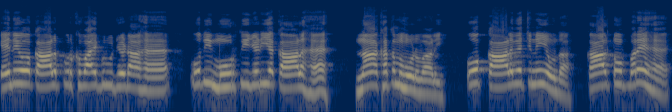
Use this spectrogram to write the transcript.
ਕਹਿੰਦੇ ਉਹ ਅਕਾਲ ਪੁਰਖ ਵਾਹਿਗੁਰੂ ਜਿਹੜਾ ਹੈ, ਉਹਦੀ ਮੂਰਤੀ ਜਿਹੜੀ ਅਕਾਲ ਹੈ, ਨਾ ਖਤਮ ਹੋਣ ਵਾਲੀ। ਉਹ ਕਾਲ ਵਿੱਚ ਨਹੀਂ ਆਉਂਦਾ। ਕਾਲ ਤੋਂ ਪਰੇ ਹੈ।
